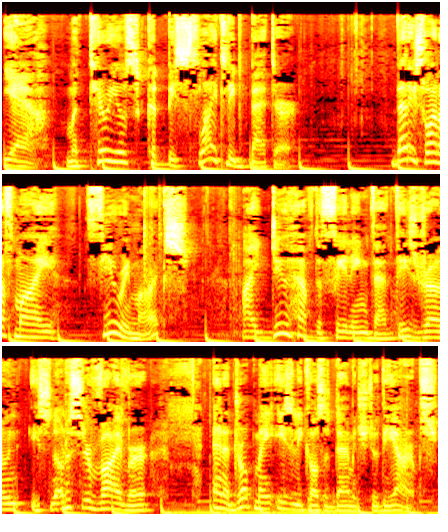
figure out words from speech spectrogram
Yeah, materials could be slightly better. That is one of my few remarks. I do have the feeling that this drone is not a survivor and a drop may easily cause damage to the arms.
